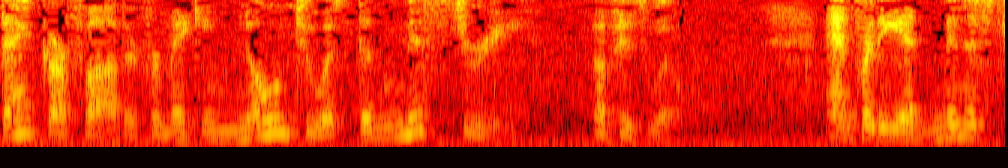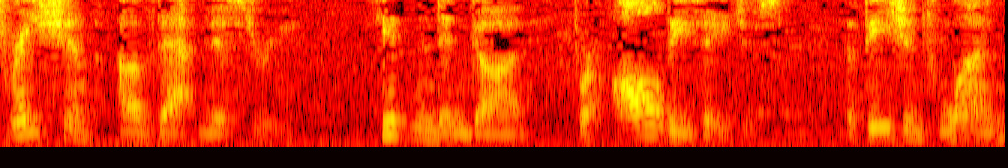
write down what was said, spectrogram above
thank our Father for making known to us the mystery of His will and for the administration of that mystery hidden in God for all these ages. Ephesians 1,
